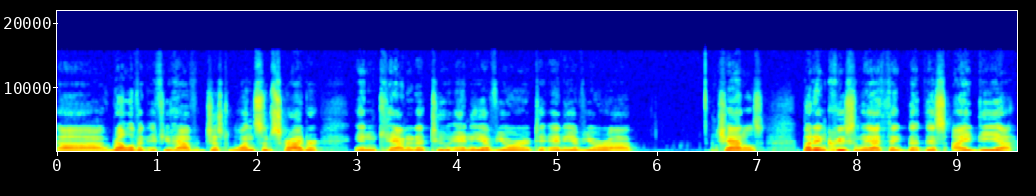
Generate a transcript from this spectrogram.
uh, relevant if you have just one subscriber in Canada to any of your to any of your uh, channels, but increasingly, I think that this idea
